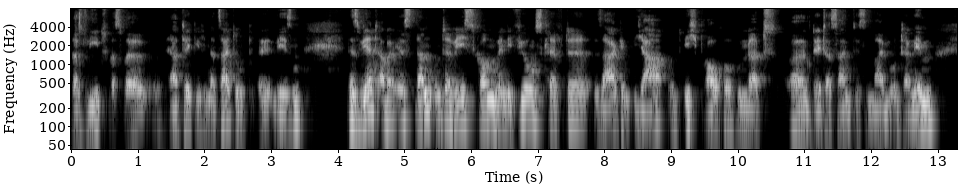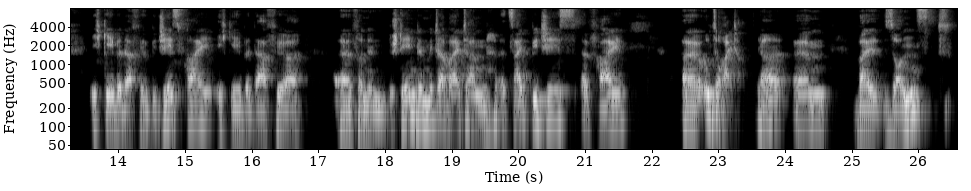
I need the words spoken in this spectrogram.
das Lied, was wir ja täglich in der Zeitung äh, lesen. Das wird aber erst dann unterwegs kommen, wenn die Führungskräfte sagen, ja, und ich brauche 100 äh, Data Scientists in meinem Unternehmen. Ich gebe dafür Budgets frei, ich gebe dafür von den bestehenden Mitarbeitern äh, Zeitbudgets äh, frei äh, und so weiter. Ja, ähm, weil sonst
